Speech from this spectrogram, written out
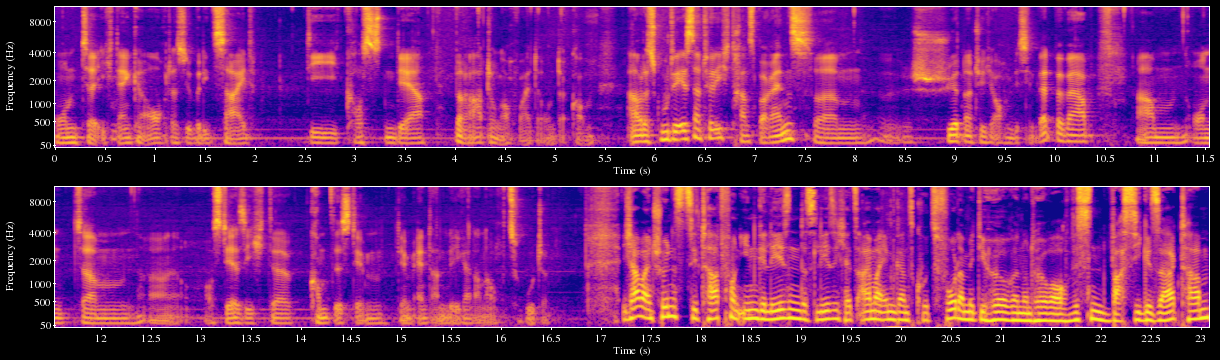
Und äh, ich denke auch, dass über die Zeit die Kosten der Beratung auch weiter unterkommen. Aber das Gute ist natürlich, Transparenz ähm, schürt natürlich auch ein bisschen Wettbewerb ähm, und ähm, äh, aus der Sicht äh, kommt es dem, dem Endanleger dann auch zugute. Ich habe ein schönes Zitat von Ihnen gelesen, das lese ich jetzt einmal eben ganz kurz vor, damit die Hörerinnen und Hörer auch wissen, was Sie gesagt haben.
